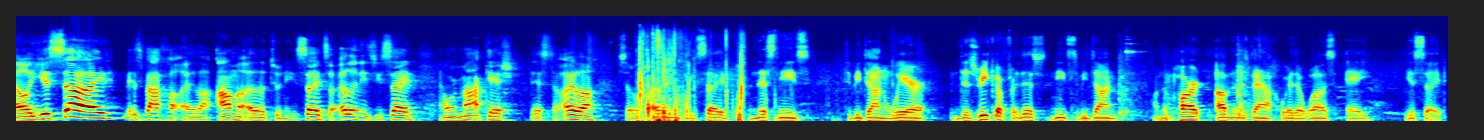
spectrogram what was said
el yisaid mizbacha oila alma oila tuni yisaid. So oila needs yisaid, and we're makish this to oila. So oila needs yisaid, then this needs to be done where the zrika for this needs to be done on the part of the mizbach where there was a yisaid.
